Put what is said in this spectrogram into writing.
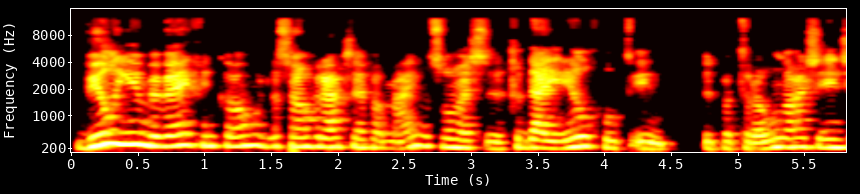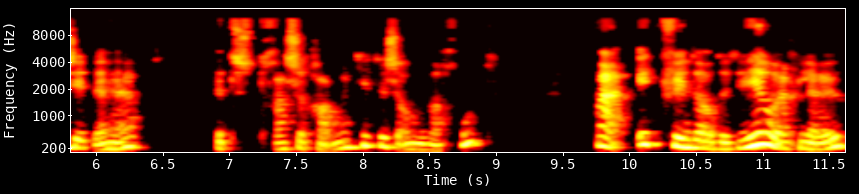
wil je in beweging komen? Dat zou een vraag zijn van mij, want sommige mensen gedijen heel goed in het patroon waar ze in zitten. Hè? Het gaat zijn gangetje, het is allemaal wel goed. Maar ik vind altijd heel erg leuk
